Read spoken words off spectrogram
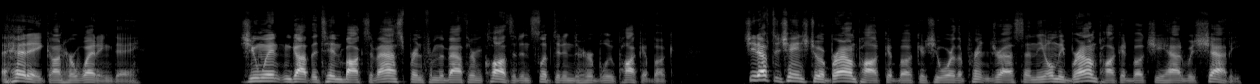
A headache on her wedding day. She went and got the tin box of aspirin from the bathroom closet and slipped it into her blue pocketbook. She'd have to change to a brown pocketbook if she wore the print dress, and the only brown pocketbook she had was shabby.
